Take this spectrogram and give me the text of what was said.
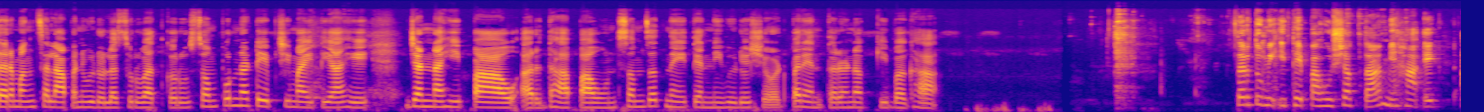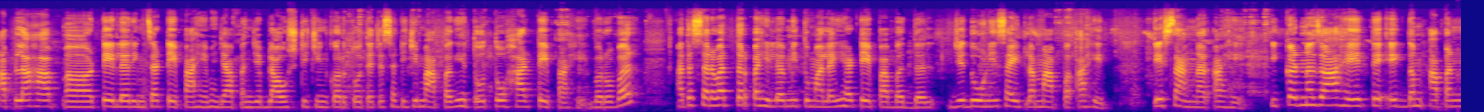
तर मग चला आपण व्हिडिओला सुरुवात करू. संपूर्ण टेपची माहिती आहे. ज्यांना ही पाव अर्धा पाऊन समजत नाही त्यांनी व्हिडिओ शेवटपर्यंत नक्की बघा. तर तुम्ही इथे पाहू शकता मी हा एक आपला हा टेलरिंगचा टेप आहे. म्हणजे आपण जे ब्लाऊज स्टिचिंग करतो त्याच्यासाठी जी मापं घेतो तो हा टेप आहे. बरोबर? आता सर्वात तर पहिलं मी तुम्हाला ह्या टेपाबद्दल जे दोन्ही साईडला मापं आहेत ते सांगणार आहे. इकडनं जे आहे ते एकदम आपण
